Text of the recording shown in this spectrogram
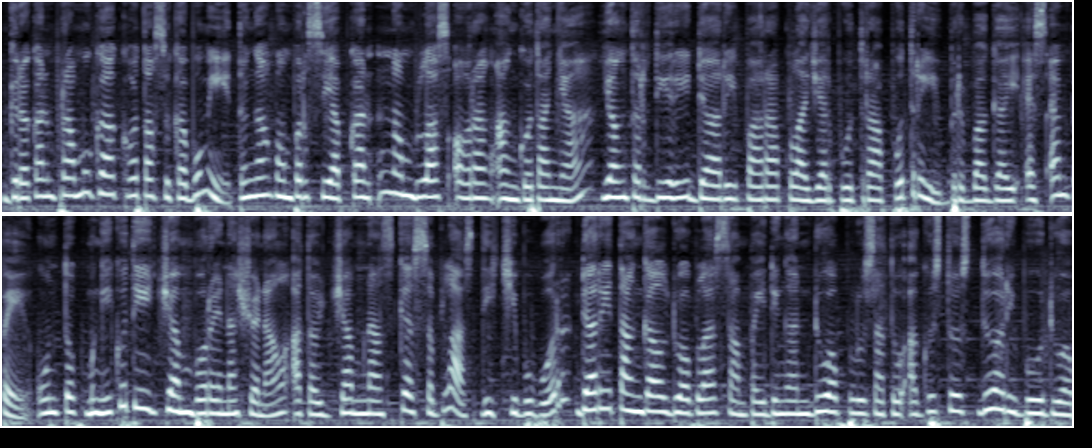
Gerakan Pramuka Kota Sukabumi tengah mempersiapkan 16 orang anggotanya yang terdiri dari para pelajar putra-putri berbagai SMP untuk mengikuti Jambore Nasional atau Jamnas ke-11 di Cibubur dari tanggal 12 sampai dengan 21 Agustus 2022.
